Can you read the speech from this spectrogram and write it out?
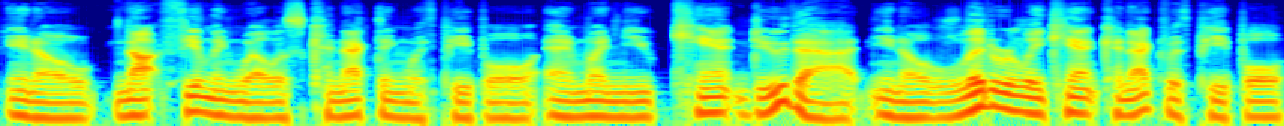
you know not feeling well is connecting with people, and when you can't do that, you know, literally can't connect with people,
